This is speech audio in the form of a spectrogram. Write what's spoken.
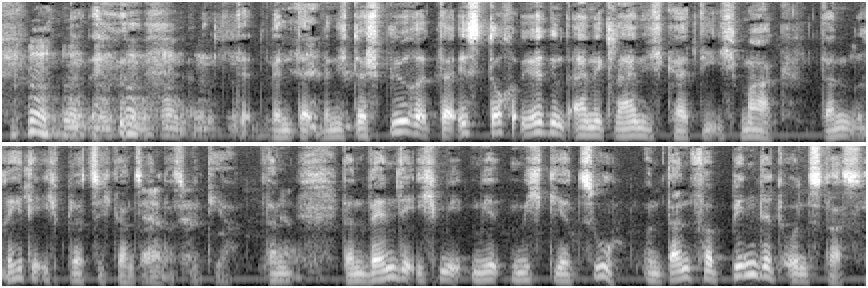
wenn, wenn ich das spüre, da ist doch irgendeine Kleinigkeit, die ich mag, dann rede ich plötzlich ganz ja, anders ja. mit dir. Dann, ja. dann wende ich mich, mich dir zu und dann verbindet uns das.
